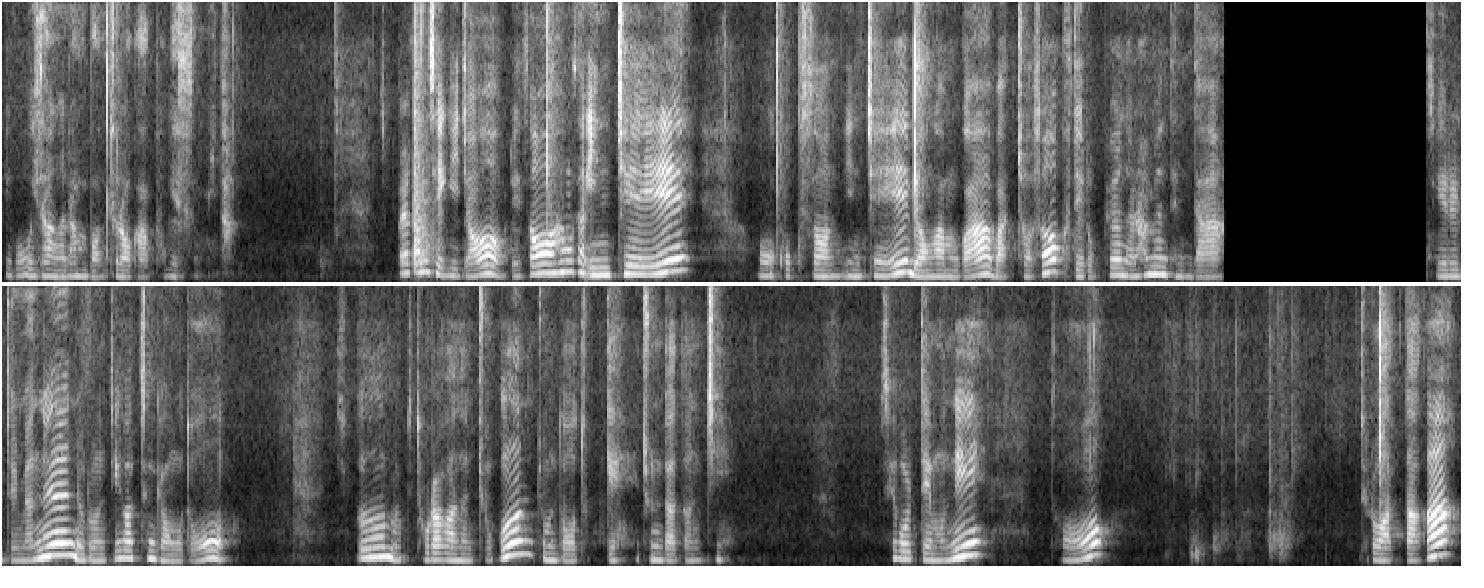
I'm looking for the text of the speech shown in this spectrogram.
그리고 의상을 한번 들어가 보겠습니다. 빨간색이죠. 그래서 항상 인체의 어, 곡선, 인체의 명암과 맞춰서 그대로 표현을 하면 된다. 예를 들면은 이런 띠 같은 경우도 지금 이렇게 돌아가는 쪽은 좀더 어둡게 해준다든지 쇄골 때문에 더 들어왔다가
